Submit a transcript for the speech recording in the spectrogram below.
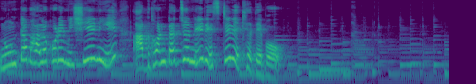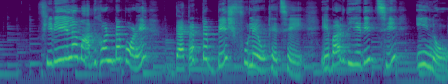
নুনটা ভালো করে মিশিয়ে নিয়ে আধ ঘণ্টার জন্য রেস্টে রেখে দেব। ফিরে এলাম আধ ঘণ্টা পরে ব্যাটারটা বেশ ফুলে উঠেছে। এবার দিয়ে দিচ্ছি ইনো।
